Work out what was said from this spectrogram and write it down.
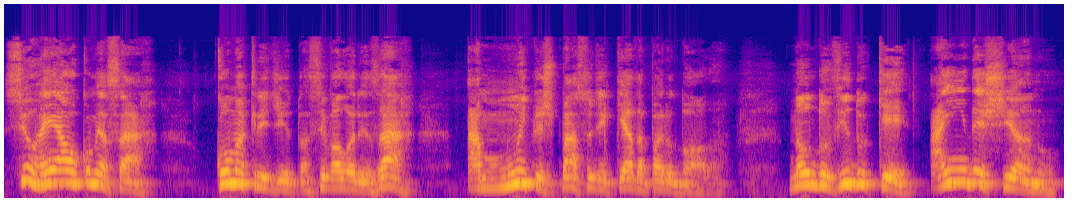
Se o real começar, como acredito, a se valorizar, há muito espaço de queda para o dólar. Não duvido que, ainda este ano,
